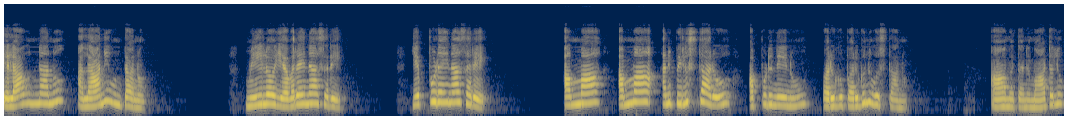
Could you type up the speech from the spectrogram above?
ఎలా ఉన్నానో అలానే ఉంటాను. మీలో ఎవరైనా సరే ఎప్పుడైనా సరే అమ్మా అమ్మా అని పిలుస్తారో అప్పుడు నేను పరుగు పరుగును వస్తాను. ఆమె తన మాటలు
